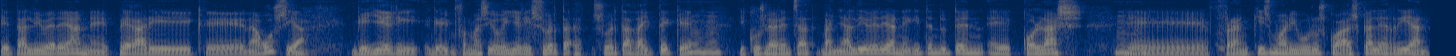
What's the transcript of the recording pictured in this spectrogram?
eta aldi berean e, pegarik e, nagusia. Mm. Gehiegi, informazio gehiegi suerta, suerta daiteke mm -hmm. ikuslearen baina aldi berean egiten duten e, kolas mm -hmm. frankismoari buruzkoa askal herrian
